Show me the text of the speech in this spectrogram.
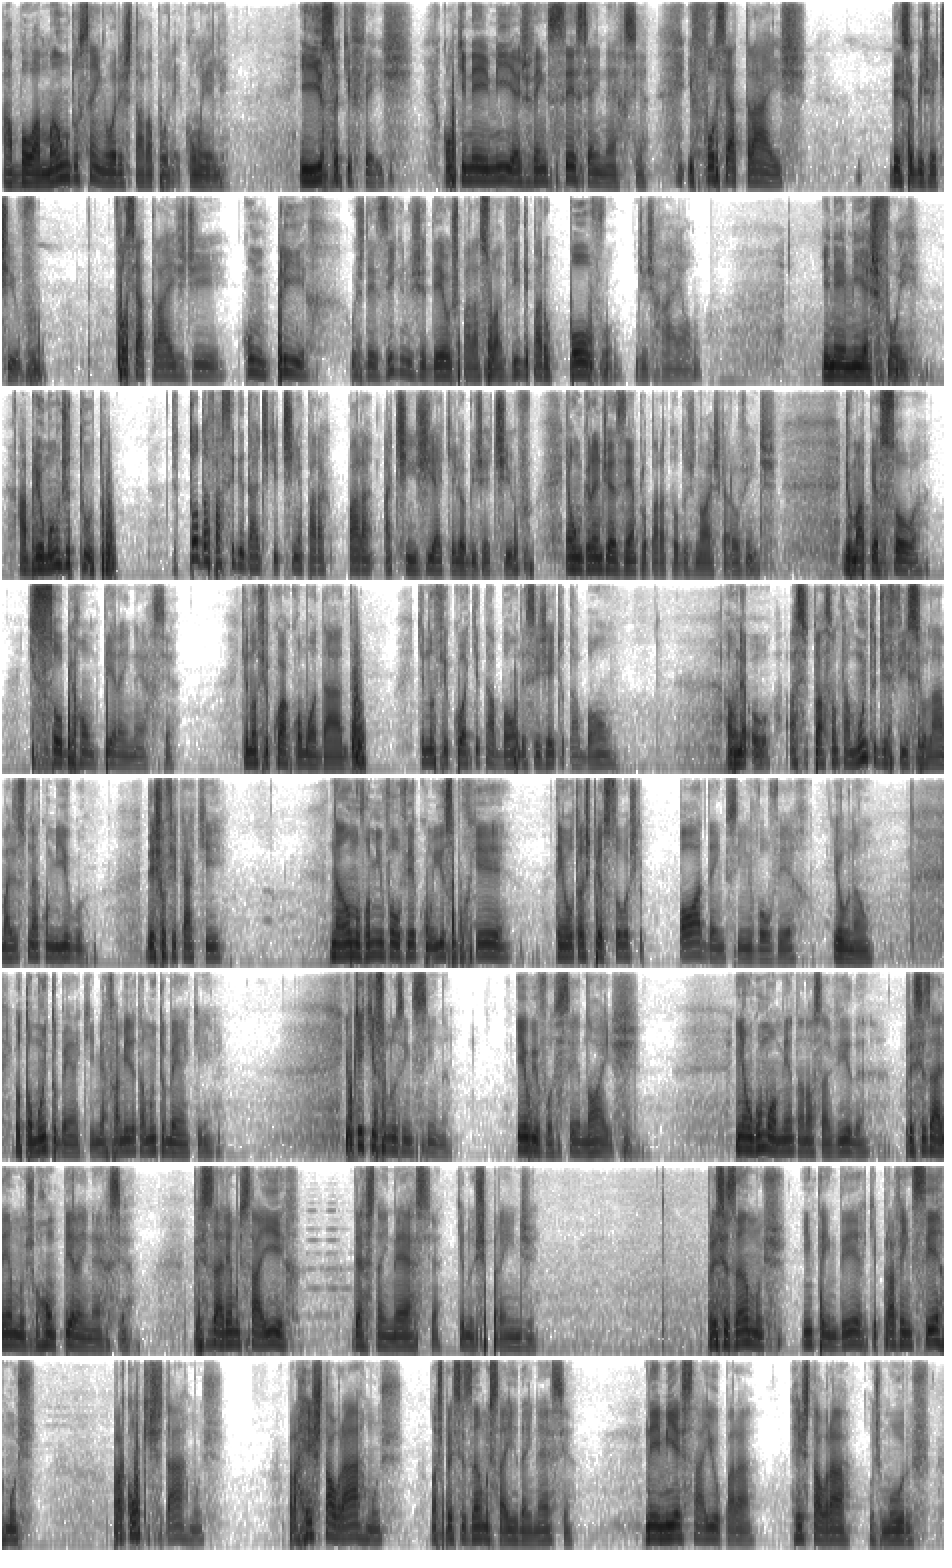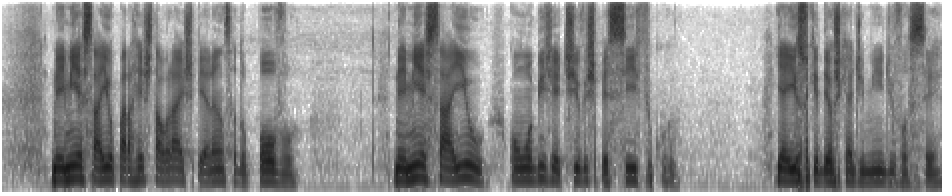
A boa mão do Senhor estava por, com ele. E isso é que fez com que Neemias vencesse a inércia e fosse atrás desse objetivo. Fosse atrás de cumprir os desígnios de Deus para a sua vida e para o povo de Israel. E Neemias foi. Abriu mão de tudo, de toda a facilidade que tinha para, para atingir aquele objetivo. É um grande exemplo para todos nós, caro ouvinte, de uma pessoa que soube romper a inércia, que não ficou acomodado, que não ficou aqui tá bom, desse jeito tá bom. A, a situação tá muito difícil lá, mas isso não é comigo. Deixa eu ficar aqui. Não, não vou me envolver com isso porque tem outras pessoas que podem se envolver, eu não. Eu estou muito bem aqui, minha família está muito bem aqui. E o que, que isso nos ensina? Eu e você, nós, em algum momento da nossa vida, precisaremos romper a inércia. Precisaremos sair desta inércia que nos prende. Precisamos entender que para vencermos, para conquistarmos, para restaurarmos, nós precisamos sair da inércia. Neemias saiu para restaurar os muros. Neemias saiu para restaurar a esperança do povo. Neemias saiu com um objetivo específico. E é isso que Deus quer de mim e de você.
